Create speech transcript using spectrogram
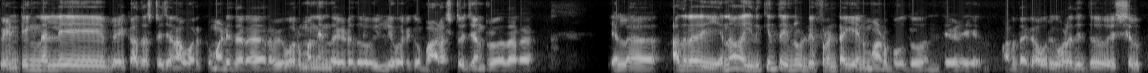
ಪೇಂಟಿಂಗ್ನಲ್ಲಿ ಬೇಕಾದಷ್ಟು ಜನ ವರ್ಕ್ ಮಾಡಿದ್ದಾರೆ ರವಿವರ್ಮನ್ ಇಂದ ಹಿಡಿದು ಇಲ್ಲಿವರೆಗೂ ಬಹಳಷ್ಟು ಜನರು ಅದಾರ. ಎಲ್ಲ, ಆದ್ರೆ ಏನೋ ಇದಕ್ಕಿಂತ ಇನ್ನೂ ಡಿಫ್ರೆಂಟ್ ಆಗಿ ಏನ್ ಮಾಡ್ಬೋದು ಅಂತೇಳಿ ಮಾಡಿದಾಗ ಅವ್ರಿಗೆ ಹೊಳೆದಿದ್ದು ಶಿಲ್ಪ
